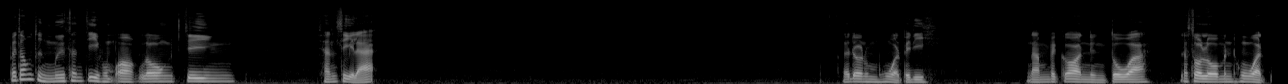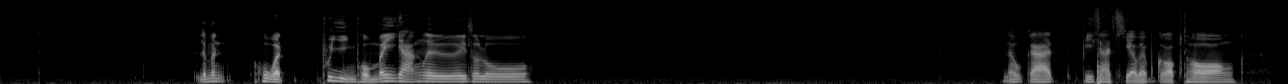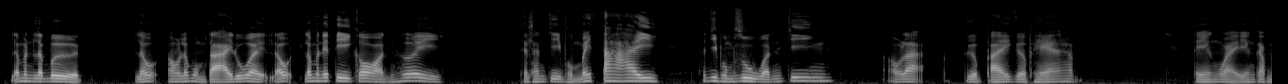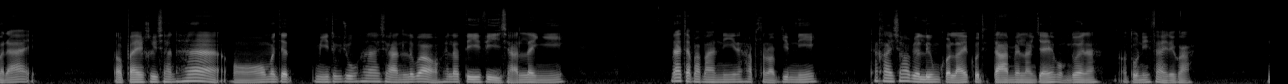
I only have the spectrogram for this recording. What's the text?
ไม่ต้องถึงมือซันจิผมออกลงจริง ชั้นสี่แล้วแล้วโดนผมหวดไปดิ นำไปก่อนหนึ่งตัว แล้วโซโลมันหวด แล้วมันหวดผู้หญิงผมไม่ยั้งเลยโซโล แล้วการ์ดปีศาจเขียวแบบกรอบทอง แล้วมันระเบิด แล้วเอาแล้วผมตายด้วย แล้วแล้วมันได้ตีก่อน เฮ้ย แต่ทันจิผมไม่ตาย ทันจิผมสวนจริง เอาละเกือบไปเกือบแพ้นะครับ แต่ยังไหวยังกลับมาได้ ต่อไปคือชั้นห้าอ๋อ มันจะมีทุกๆห้าชั้นหรือเปล่า ให้เราตีสี่ชั้นอะไรอย่างนี้ น่าจะประมาณนี้นะครับสำหรับคลิปนี้ ถ้าใครชอบอย่าลืมกดไลค์ กดติดตามเป็นกำลังใจให้ผมด้วยนะ เอาตัวนี้ใส่ดีกว่า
